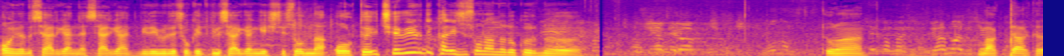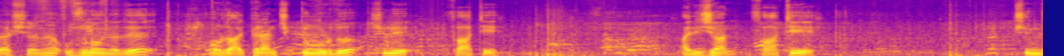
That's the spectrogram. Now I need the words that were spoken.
Oynadı Sergen'le. Sergen. Birebir de çok etkili. Sergen geçti soluna. Ortayı çevirdi. Kaleci son anda dokundu. Turan. Baktı arkadaşlarına uzun oynadı. Orada Alperen çıktı vurdu. Şimdi Fatih. Alican, Fatih. Şimdi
